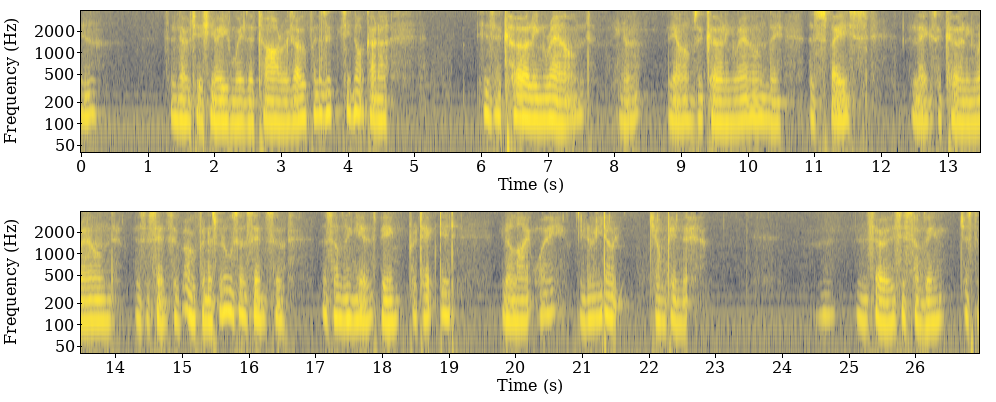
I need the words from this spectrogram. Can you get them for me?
Yeah. So notice, you know, even with the Tara is open, a, she's not kind of, it's a curling round, you know, the arms are curling round, the, the space, the legs are curling round, there's a sense of openness, but also a sense of there's something here that's being protected in a light way. You know, you don't jump in there. And so this is something just to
